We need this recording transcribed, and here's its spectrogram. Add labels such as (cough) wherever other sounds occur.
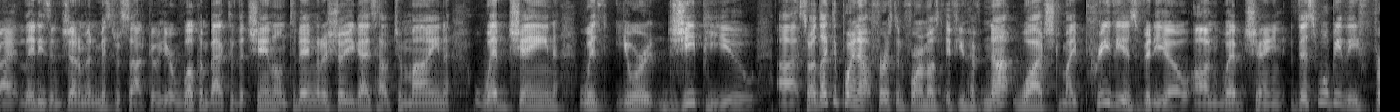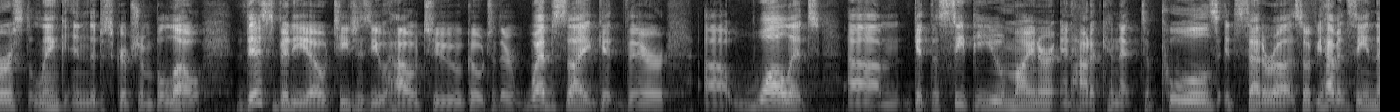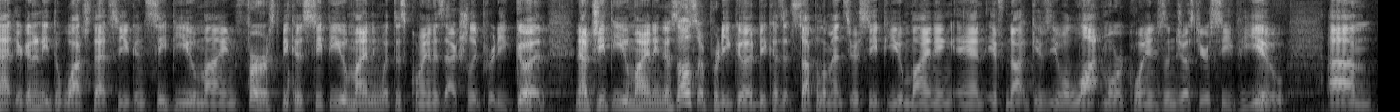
right, ladies and gentlemen, Mr. Sotko here. Welcome back to the channel, and today I'm going to show you guys how to mine WebChain with your GPU. Uh, so I'd like to point out first and foremost, if you have not watched my previous video on WebChain, this will be the first link in the description below. This video teaches you how to go to their website, get their uh, wallet, um, get the CPU miner, and how to connect to pools, etc. So if you haven't seen that, you're going to need to watch that so you can CPU mine first, because CPU mining with this coin is actually pretty good. Now, GPU mining is also pretty good because it supplements your CPU mining, and if not, gives you a lot more coins than just your CPU. Um,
